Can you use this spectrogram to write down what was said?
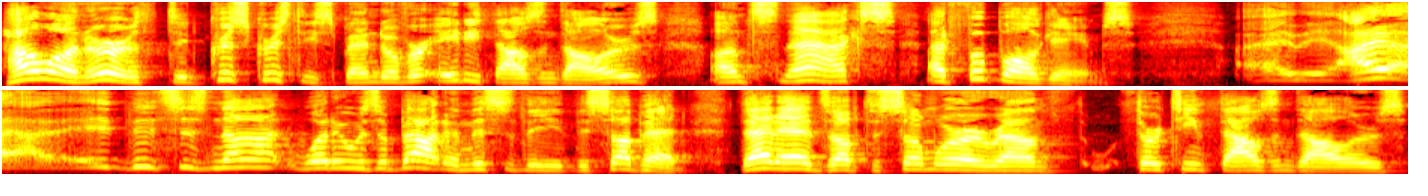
How on earth did Chris Christie spend over eighty thousand dollars on snacks at football games? I, I, I, this is not what it was about, and this is the the subhead that adds up to somewhere around thirteen thousand dollars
